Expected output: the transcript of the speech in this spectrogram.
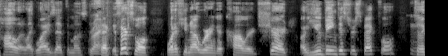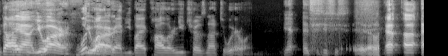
collar. Like, why is that the most effective? Right. First of all, what if you're not wearing a collared shirt? Are you being disrespectful? To the guy. Yeah, you would, are. Would you want are. to grab you by a collar, and you chose not to wear one. Yeah. you know? Uh, uh, uh,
